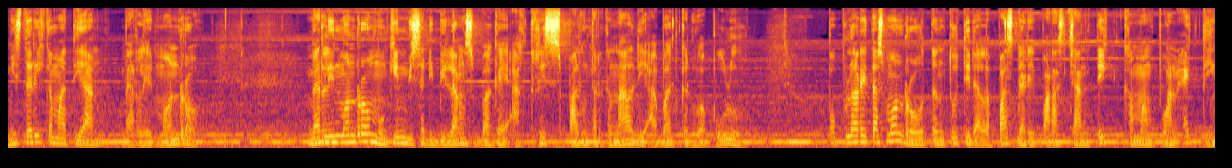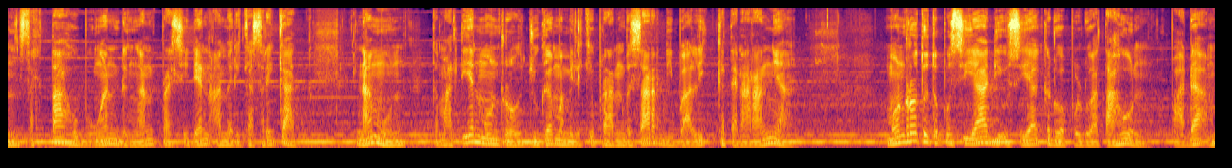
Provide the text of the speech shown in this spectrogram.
misteri kematian Marilyn Monroe. Marilyn Monroe mungkin bisa dibilang sebagai aktris paling terkenal di abad ke-20. Popularitas Monroe tentu tidak lepas dari paras cantik, kemampuan akting, serta hubungan dengan Presiden Amerika Serikat. Namun, kematian Monroe juga memiliki peran besar di balik ketenarannya. Monroe tutup usia di usia ke-22 tahun pada 4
